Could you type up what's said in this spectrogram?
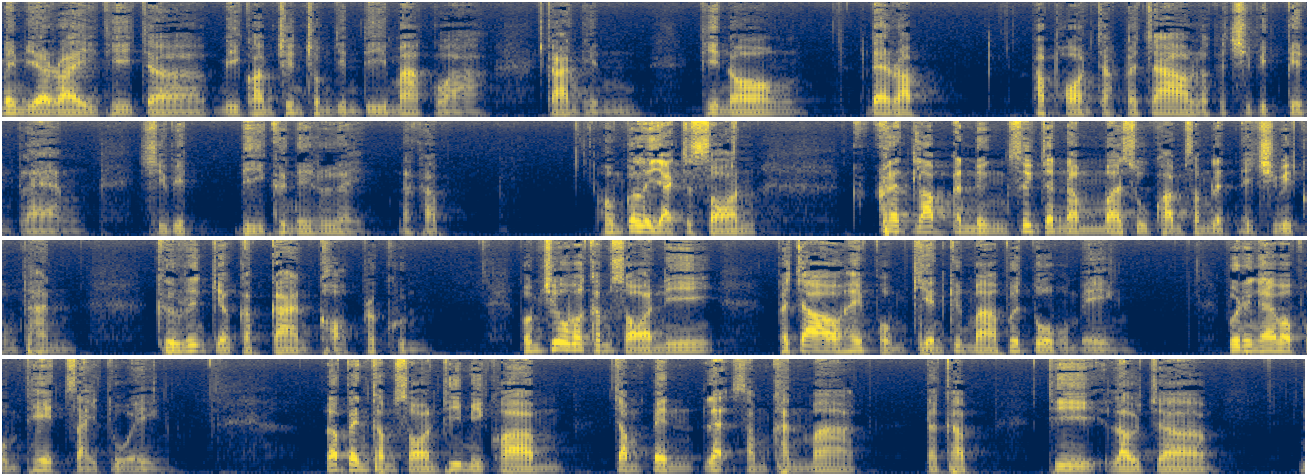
ไม่มีอะไรที่จะมีความชื่นชมยินดีมากกว่า การเห็นพี่น้องได้รับพระพรจากพระเจ้าแล้วก็ชีวิตเปลี่ยนแปลงชีวิตดีขึ้นเรื่อยๆนะครับ ผมก็เลยอยากจะสอนเคล็ดลับอันหนึ่งซึ่งจะนำมาสู่ความสำเร็จในชีวิตของท่าน คือเรื่องเกี่ยวกับการขอบพระคุณ ผมเชื่อว่าคำสอนนี้ พระเจ้าให้ผมเขียนขึ้นมาเพื่อตัวผมเองพูดง่ายๆว่าผมเทศใส่ตัวเอง แล้วเป็นคำสอนที่มีความจำเป็นและสำคัญมาก นะครับ ที่เราจะ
